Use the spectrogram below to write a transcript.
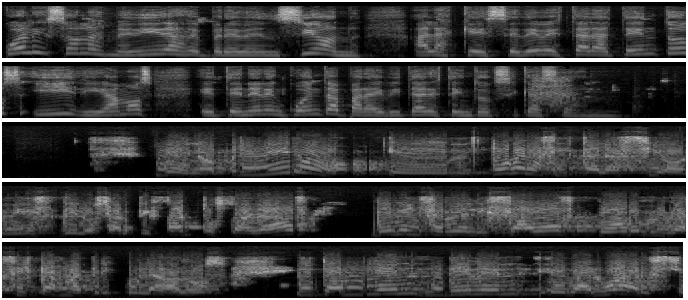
¿cuáles son las medidas de prevención a las que se debe estar atentos y, digamos, eh, tener en cuenta para evitar esta intoxicación? Bueno, primero, eh, todas las instalaciones de los artefactos a gas deben ser realizadas por gasistas matriculados y también deben evaluarse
